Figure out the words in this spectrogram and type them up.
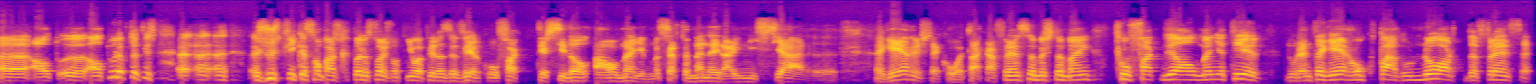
uh, altura. Portanto, isso, a justificação para as reparações não tinha apenas a ver com o facto de ter sido a Alemanha, de uma certa maneira, a iniciar a guerra, isto é, com o ataque à França, mas também com o facto de a Alemanha ter, durante a guerra, ocupado o norte da França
